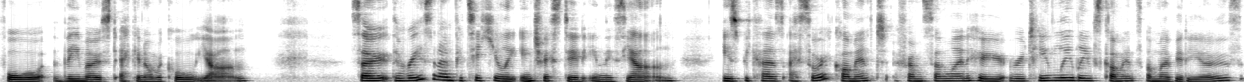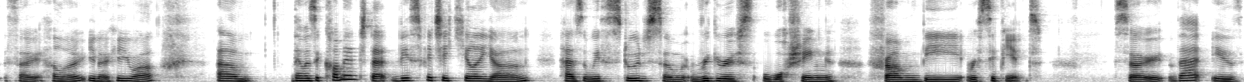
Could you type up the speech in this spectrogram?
for the most economical yarn. So the reason I'm particularly interested in this yarn is because I saw a comment from someone who routinely leaves comments on my videos. So, hello, you know who you are. Um, there was a comment that this particular yarn has withstood some rigorous washing from the recipient. So, that is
